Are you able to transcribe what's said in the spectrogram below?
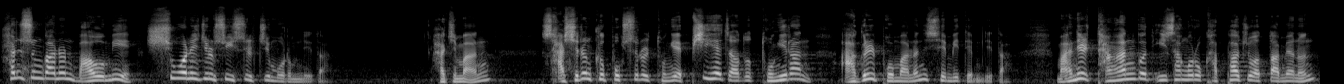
한순간은 마음이 시원해질 수 있을지 모릅니다. 하지만 사실은 그 복수를 통해 피해자도 동일한 악을 범하는 셈이 됩니다. 만일 당한 것 이상으로 갚아주었다면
